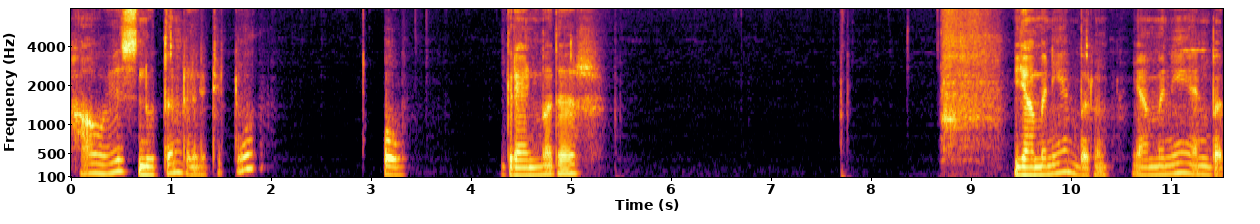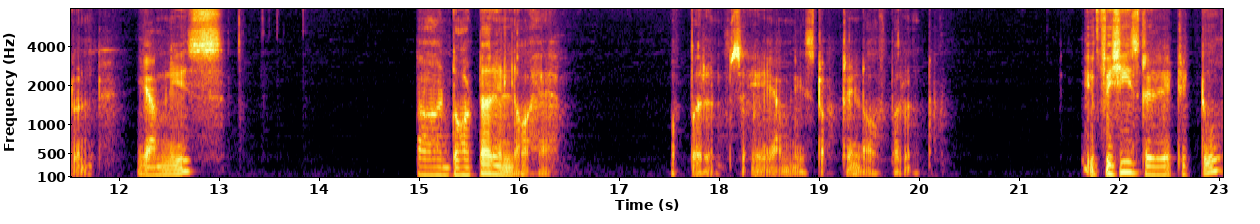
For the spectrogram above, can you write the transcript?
how is Nutan related to O grand mother Yamini and Barun. Yamini and Barun. Yamini is uh, daughter-in-law है of Barun. So Yamini is daughter-in-law of Barun. If she is related to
